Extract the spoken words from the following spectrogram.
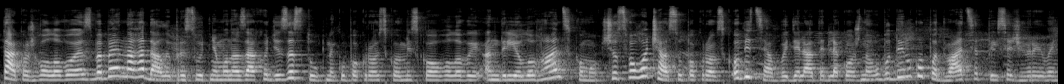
Також голову ОСББ нагадали присутньому на заході заступнику Покровського міського голови Андрію Луганському, що свого часу Покровськ обіцяв виділяти для кожного будинку по 20 тисяч гривень.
